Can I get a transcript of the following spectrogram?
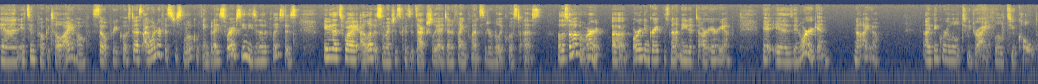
and it's in Pocatello, Idaho, so pretty close to us. I wonder if it's just a local thing, but I swear I've seen these in other places. Maybe that's why I love it so much, is because it's actually identifying plants that are really close to us. Although some of them aren't. Uh, Oregon grape is not native to our area. It is in Oregon, not Idaho. I think we're a little too dry, a little too cold.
